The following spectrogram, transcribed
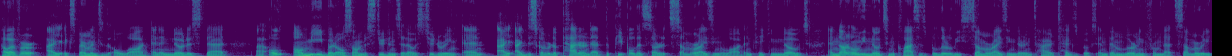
However, I experimented a lot and I noticed that uh, all, on me, but also on the students that I was tutoring, and I, I discovered a pattern that the people that started summarizing a lot and taking notes and not only notes in the classes, but literally summarizing their entire textbooks and then learning from that summary,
